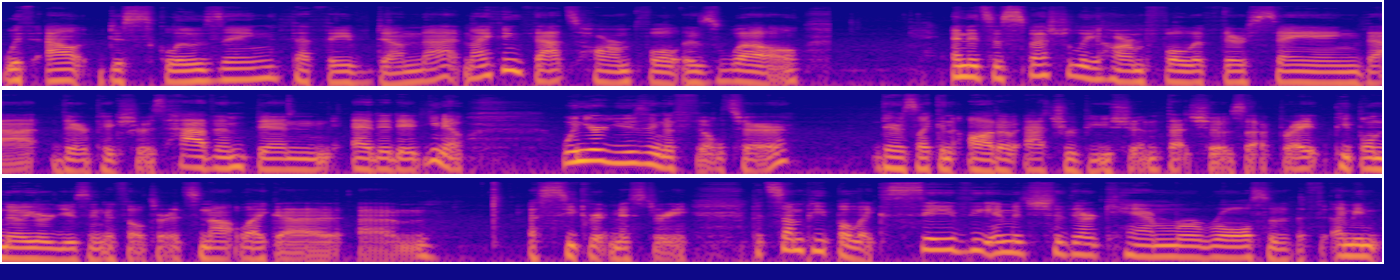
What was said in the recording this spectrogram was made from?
without disclosing that they've done that. And I think that's harmful as well. And it's especially harmful if they're saying that their pictures haven't been edited. You know, when you're using a filter, there's like an auto attribution that shows up, right? People know you're using a filter. It's not like a um, a secret mystery. But some people like save the image to their camera roll so that the, I mean,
